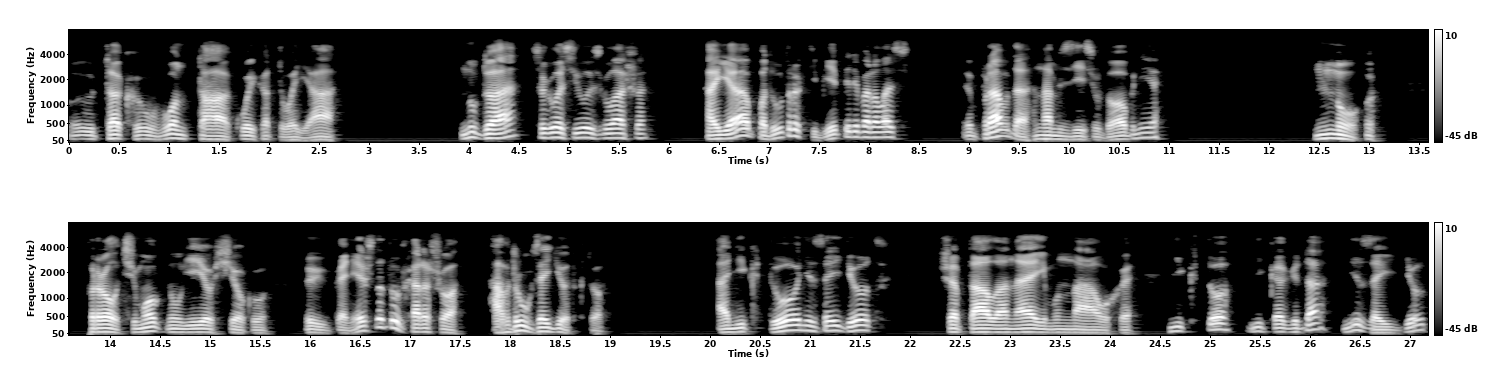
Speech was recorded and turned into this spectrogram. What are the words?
«Э, — Так вон та койка твоя. — Ну да, — согласилась Глаша, — а я под утро к тебе перебралась. Правда, нам здесь удобнее. — Ну, — Фрол чмокнул ее в щеку, «Э, — конечно, тут хорошо, а вдруг зайдет кто? — А никто не зайдет, — шептала она ему на ухо, — никто никогда не зайдет.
